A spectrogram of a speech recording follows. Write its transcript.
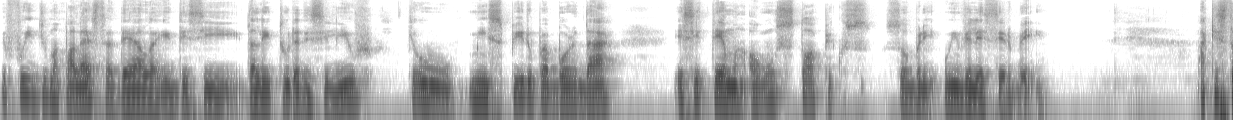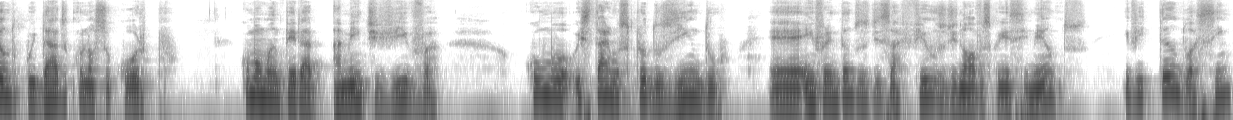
Eu fui de uma palestra dela e desse, da leitura desse livro que eu me inspiro para abordar esse tema, alguns tópicos sobre o envelhecer bem. A questão do cuidado com o nosso corpo, como manter a, a mente viva, como estarmos produzindo, é, enfrentando os desafios de novos conhecimentos, evitando assim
